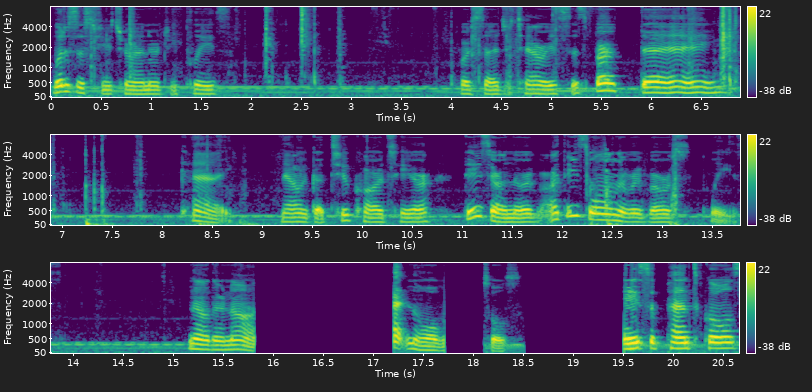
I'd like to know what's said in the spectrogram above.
What is this future energy, please? For Sagittarius' birthday. Okay. Now we've got two cards here. These are in the are these all in the reverse, please? No, they're not. All reversals. Ace of Pentacles,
